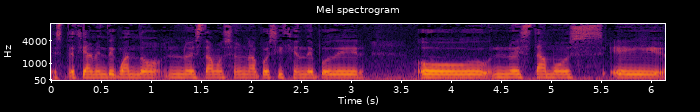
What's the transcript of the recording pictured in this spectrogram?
especialmente cuando no estamos en una posición de poder o no estamos, eh,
